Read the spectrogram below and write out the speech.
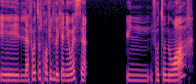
Et la photo de profil de Kanye West, c'est une photo noire.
